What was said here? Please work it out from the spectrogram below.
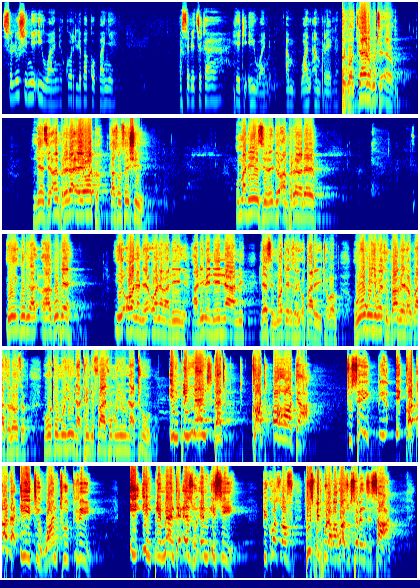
Solution e one kore le bakopanye basebetse ka head A1 um, one umbrella. Ngicela ukuthi ewe nenze umbrella eyodwa kasoseshini uma niyenzile le umbrella leyo ukuthi akube i-ona ne-ona ngalinye alibe nenani lezimoto elizoyi-operate ngoba wokunye kwethu impangela ukwazi lokho ukuthi omunye una-25 omunye una-2 implement that court order to say i-court order ithi 1 2 3 i-implement as u-mec because of these people abakwazi ukusebenzisana.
